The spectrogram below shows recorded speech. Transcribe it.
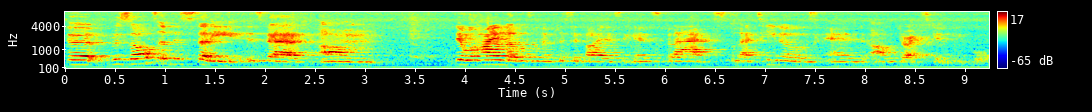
the results of this study is that um, there were higher levels of implicit bias against blacks, Latinos, and um, dark-skinned people.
